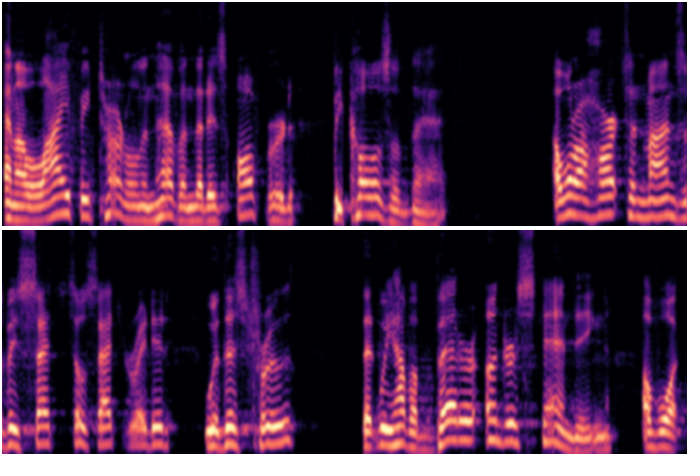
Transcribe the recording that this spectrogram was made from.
and a life eternal in heaven that is offered because of that. I want our hearts and minds to be so saturated with this truth that we have a better understanding of what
